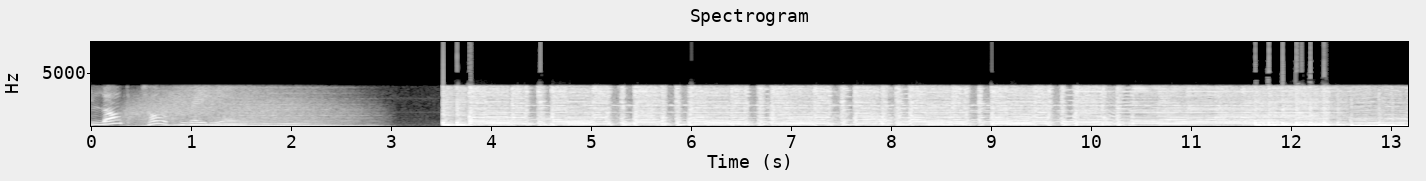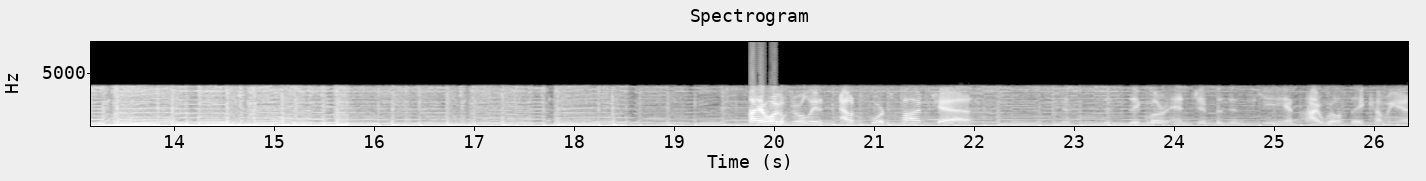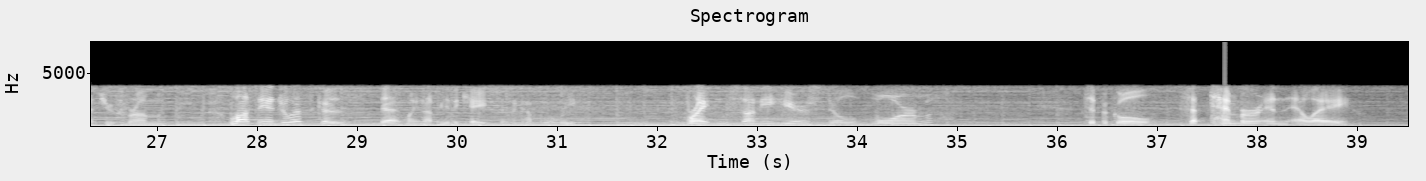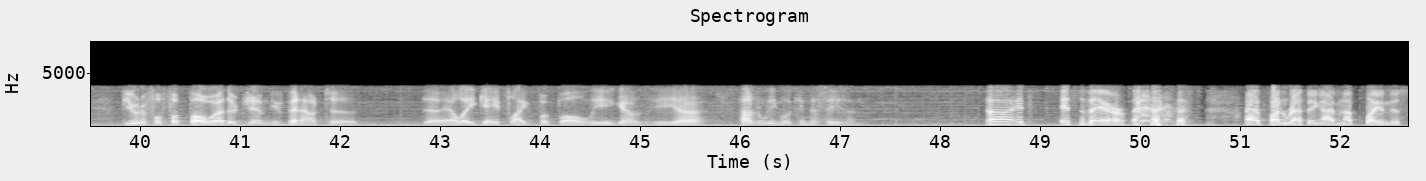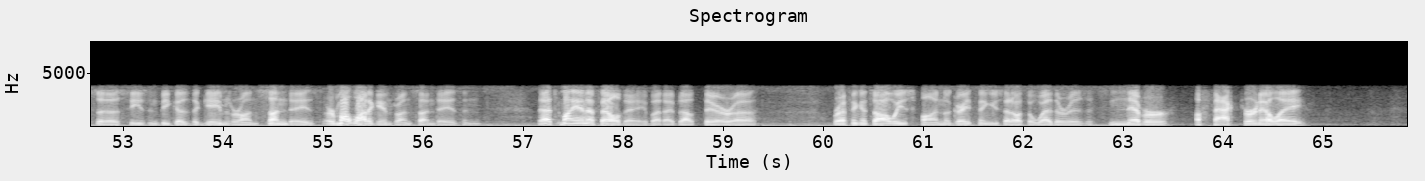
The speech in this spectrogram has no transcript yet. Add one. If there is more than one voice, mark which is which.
Speaker 1: Blog Talk Radio.
Speaker 2: Hi, and welcome to our latest Outsports podcast. This is Zeigler and Jim Buzinski, and I will say coming at you from Los Angeles because that might not be the case in a couple of weeks. Bright and sunny here, still warm. Typical September in LA. Beautiful football weather. Jim, you've been out to the LA Gay Flag Football League. How's the uh, how's the league looking this season?
Speaker 3: Uh, it's it's there. I have fun refing. I'm not playing this uh, season because the games are on Sundays, or a lot of games are on Sundays, and that's my NFL day. But I'm out there uh, refing. It's always fun. The great thing you said about the weather is it's never a factor in LA.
